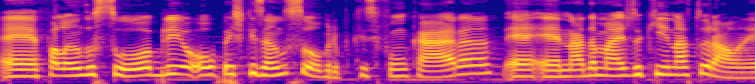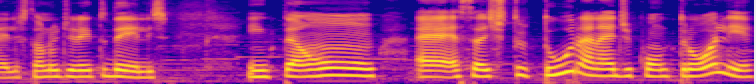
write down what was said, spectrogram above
é, falando sobre ou pesquisando sobre. Porque se for um cara, é, é nada mais do que natural, né? Eles estão no direito deles. Então, é, essa estrutura né, de controle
